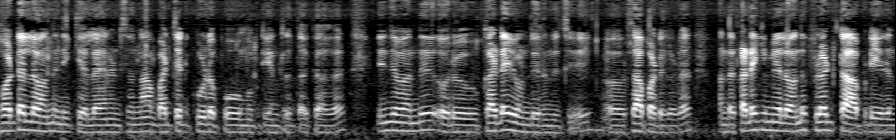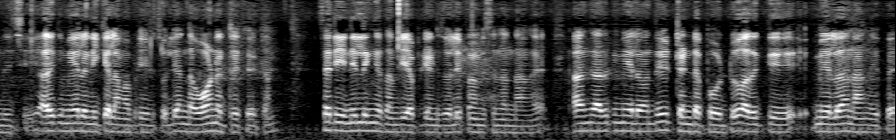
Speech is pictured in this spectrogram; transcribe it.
ஹோட்டலில் வந்து நிற்கல என்னென்னு சொன்னால் பட்ஜெட் கூட போகும் அப்படின்றதுக்காக இங்கே வந்து ஒரு கடை ஒன்று இருந்துச்சு ஒரு சாப்பாட்டு கடை. அந்த கடைக்கு மேலே வந்து ஃப்ளட்டாக அப்படி இருந்துச்சு. அதுக்கு மேலே நிற்கலாம் அப்படின்னு சொல்லி அந்த ஓனர்கிட்ட கேட்டேன் சரி நில்லுங்க தம்பி அப்படின்னு சொல்லி பெர்மிஷன் தந்தாங்க. அங்கே அதுக்கு மேலே வந்து டெண்டை போட்டு அதுக்கு மேலே தான் நாங்கள் இப்போ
